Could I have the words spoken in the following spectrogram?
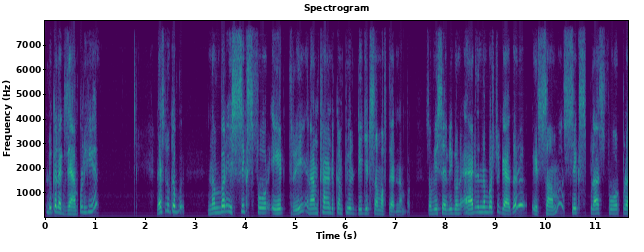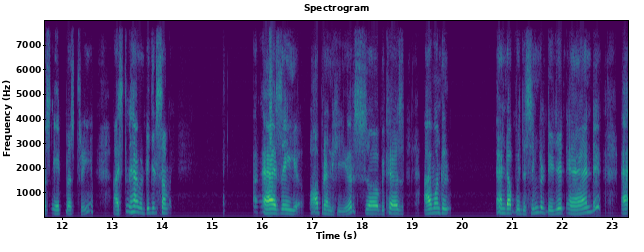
look at example here. Let's look up number is 6483 and I'm trying to compute digit sum of that number. So we say we're going to add the numbers together. It's sum 6 plus 4 plus 8 plus 3. I still have a digit sum as a operand here so because I want to end up with a single digit and uh,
